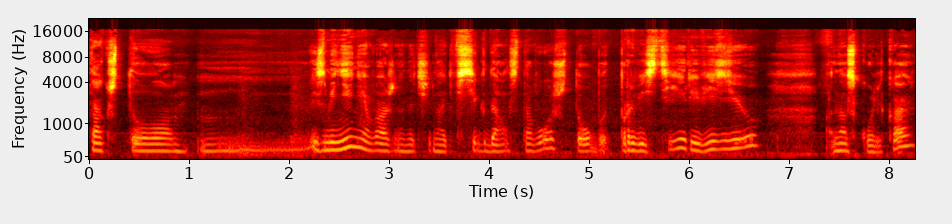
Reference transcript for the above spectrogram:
Так что изменения важно начинать всегда с того, чтобы провести ревизию, насколько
